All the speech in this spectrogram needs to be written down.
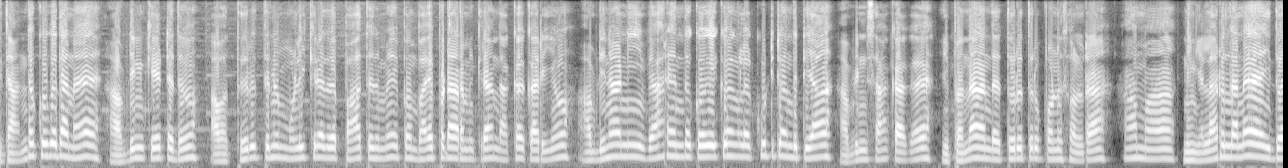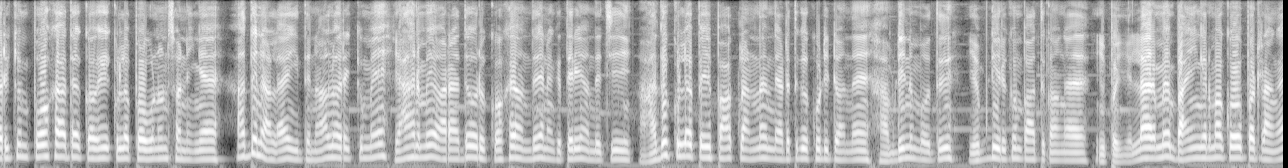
இது அந்த குகை தானே? அப்படின்னு கேட்டதும் அவ திரு திரு முழிக்கிறத பார்த்ததுமே இப்போ பயப்பட ஆரம்பிக்கிற அந்த அக்காக்காரியும். அப்படின்னா நீ வேற எந்த குகைக்கும் எங்களை கூட்டிட்டு வந்துட்டியா? அப்படின்னு சாக்காக இப்பதான் அந்த துரு துரு பொண்ணு சொல்றான் ஆமா நீங்க எல்லாரும் தானே இது வரைக்கும் போகாத குகைக்குள்ள போகணும்னு சொன்னீங்க. அதனால இது நாள் வரைக்குமே யாருமே வராத ஒரு குகை வந்து எனக்கு தெரிய வந்துச்சு. அதுக்குள்ள போய் பார்க்கலான்னு இந்த இடத்துக்கு கூட்டிட்டு வந்தேன். அப்படின்னும் போது எப்படி இருக்கும் பாத்துக்கோங்க இப்போ எல்லாருமே பயங்கரமா கோவப்படுறாங்க.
